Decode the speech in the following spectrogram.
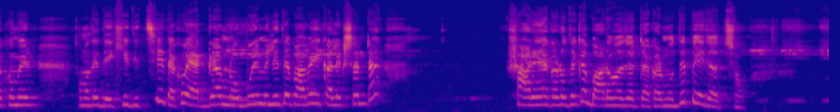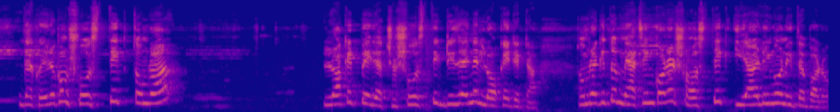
রকমের তোমাদের দেখিয়ে দিচ্ছি। দেখো, এক গ্রাম নব্বই মিলিতে পাবে এই কালেকশানটা সাড়ে এগারো থেকে বারো হাজার টাকার মধ্যে পেয়ে যাচ্ছ। দেখো, এরকম স্বস্তিক তোমরা লকেট পেয়ে যাচ্ছ। স্বস্তিক ডিজাইনের লকেট এটা। তোমরা কিন্তু ম্যাচিং করে স্বস্তিক ইয়াররিংও নিতে পারো।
